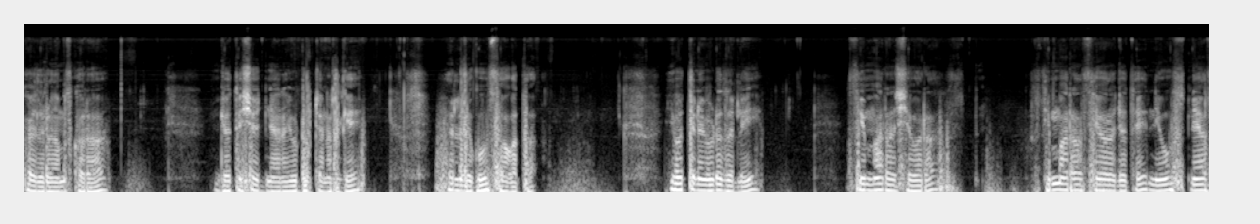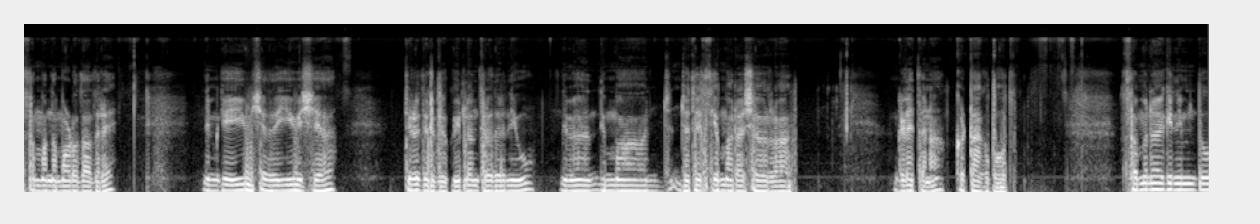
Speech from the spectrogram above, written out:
ಎಲ್ಲರಿಗೂ ನಮಸ್ಕಾರ. ಜ್ಯೋತಿಷ್ಯ ಜ್ಞಾನ ಯೂಟ್ಯೂಬ್ ಚಾನಲ್ಗೆ ಎಲ್ಲರಿಗೂ ಸ್ವಾಗತ. ಇವತ್ತಿನ ವಿಡಿಯೋದಲ್ಲಿ ಸಿಂಹರಾಶಿಯವರ ಸಿಂಹರಾಶಿಯವರ ಜೊತೆ ನೀವು ಸ್ನೇಹ ಸಂಬಂಧ ಮಾಡೋದಾದರೆ ನಿಮಗೆ ಈ ವಿಷಯದ ಈ ವಿಷಯ ತಿಳಿದಿರಬೇಕು. ಇಲ್ಲಂತ ಹೇಳಿದ್ರೆ ನೀವು ನಿಮ್ಮ ನಿಮ್ಮ ಜೊತೆ ಸಿಂಹರಾಶಿಯವರ ಗೆಳೆತನ ಕಟ್ಟಾಗಬಹುದು. ಸಾಮಾನ್ಯವಾಗಿ ನಿಮ್ಮದು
